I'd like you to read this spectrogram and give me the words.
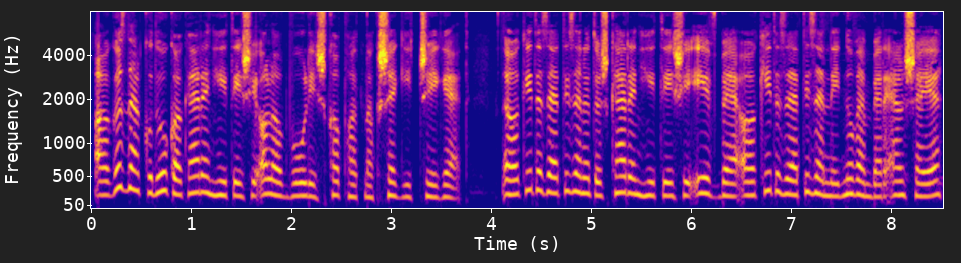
A gazdálkodók a kárenyhítési alapból is kaphatnak segítséget. A 2015-ös kárenyhítési évbe a 2014. november 1 -e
